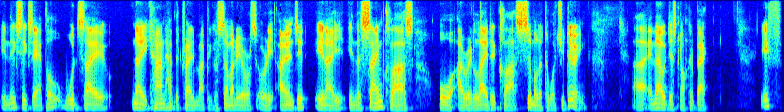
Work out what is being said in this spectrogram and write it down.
in this example, would say no, you can't have the trademark because somebody else already owns it in a in the same class or a related class similar to what you're doing, uh, and they would just knock it back. If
